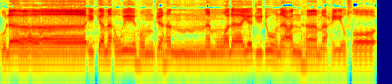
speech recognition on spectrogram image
أولئك مأويهم جهنم ولا يجدون عنها محيصا.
